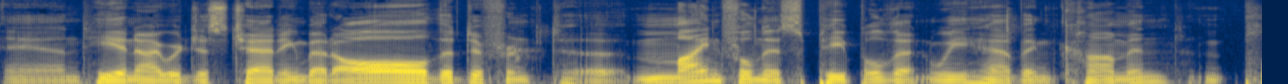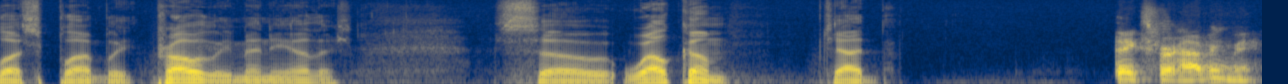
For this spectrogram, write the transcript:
And he and I were just chatting about all the different uh, mindfulness people that we have in common, plus probably probably many others. So, welcome. Judd. Thanks for having me.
